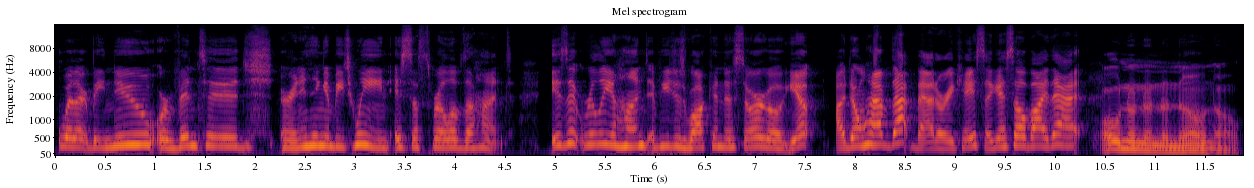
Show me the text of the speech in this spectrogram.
whether it be new or vintage or anything in between, is the thrill of the hunt. Is it really a hunt if you just walk into a store and go, yep, I don't have that battery case. I guess I'll buy that. Oh, no, no, no, no, no.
